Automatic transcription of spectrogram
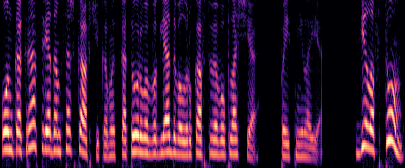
Он как раз рядом со шкафчиком, из которого выглядывал рукав твоего плаща, пояснила я. Дело в том,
